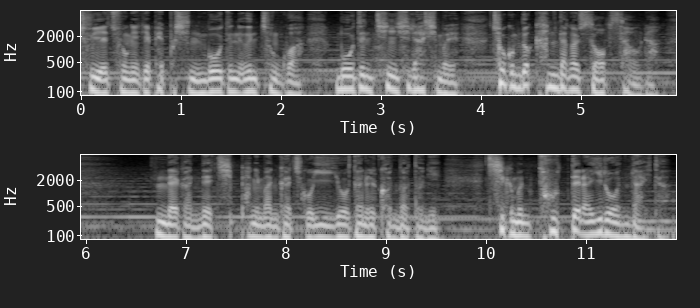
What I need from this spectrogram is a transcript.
주의 종에게 베푸신 모든 은총과 모든 진실하심을 조금도 감당할 수 없사오나 내가 내 지팡이만 가지고 이 요단을 건넜더니 지금은 두 때나 이루었나이다.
